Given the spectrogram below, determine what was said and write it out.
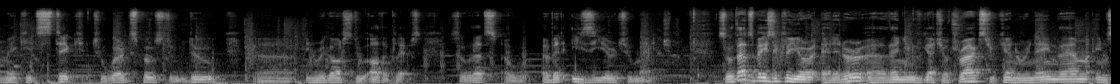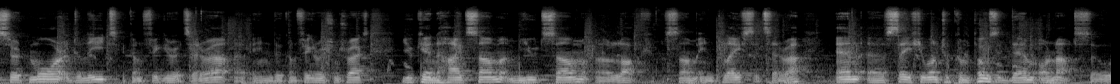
make it stick to where it's supposed to do uh, in regards to other clips. So that's a, a, bit easier to manage. So that's basically your editor. Uh, then you've got your tracks. You can rename them insert more delete configure etc uh, in the configuration tracks. You can hide some mute some uh, lock some in place etc and uh, say if you want to composite them or not. So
